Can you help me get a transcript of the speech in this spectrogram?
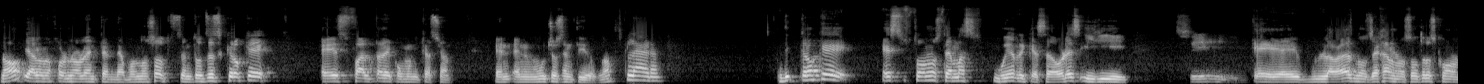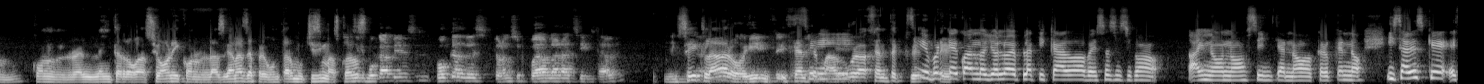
¿no? Y a lo mejor no lo entendemos nosotros. Entonces creo que es falta de comunicación en, en muchos sentidos, ¿no? Claro. Creo que estos son los temas muy enriquecedores y Sí. que la verdad nos dejan a nosotros con, con la interrogación y con las ganas de preguntar muchísimas cosas. Pocas veces, pocas veces, pero no se puede hablar así, ¿sabes? Sí, claro, y, y gente Sí. madura, gente que... Sí, porque que- cuando yo lo he platicado a veces así como, ay, no, no, Cintia, no, creo que no. Y sabes que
